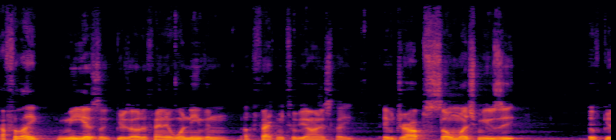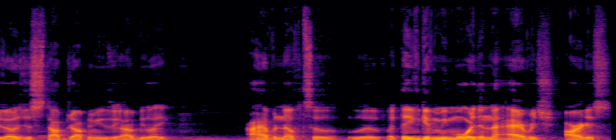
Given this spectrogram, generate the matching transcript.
I feel like me as a Griselda fan, it wouldn't even affect me to be honest. Like they've dropped so much music. If Griselda just stopped dropping music, I'd be like, I have enough to live. Like they've given me more than the average artist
